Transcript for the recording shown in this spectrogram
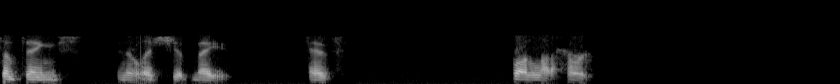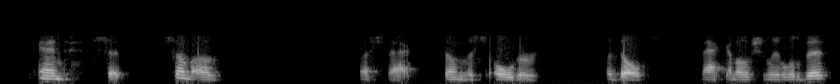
Some things in the relationship may have brought a lot of hurt. And set some of us back, some of us older adults back emotionally a little bit,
